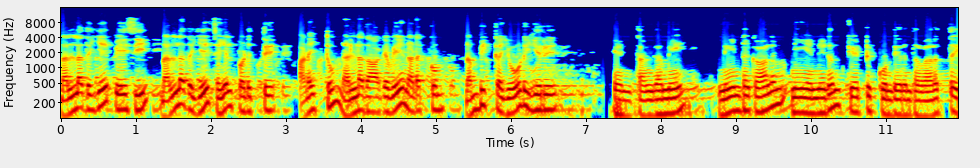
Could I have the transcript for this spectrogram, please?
நல்லதையே பேசி நல்லதையே செயல்படுத்து அனைத்தும் நல்லதாகவே நடக்கும். நம்பிக்கையோடு இரு. என் தங்கமே நீண்ட காலம் நீ என்னிடம் கேட்டுக்கொண்டிருந்த வரத்தை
